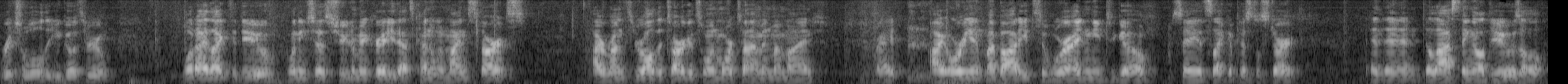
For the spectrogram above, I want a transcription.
ritual that you go through. What I like to do when he says shoot or make ready, that's kind of when mine starts. I run through all the targets one more time in my mind, right? I orient my body to where I need to go. Say it's like a pistol start. And then the last thing I'll do is I'll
